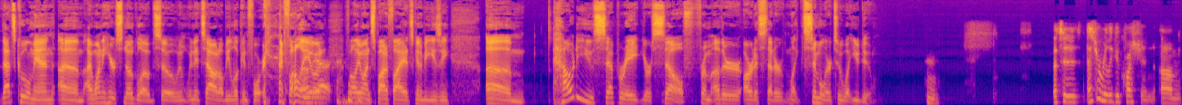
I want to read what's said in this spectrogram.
that's cool, man. Um, I want to hear Snow Globe, so when, when it's out, I'll be looking for it. I follow Oh, you yeah. on follow you on Spotify. It's going to be easy. Um, how do you separate yourself from other artists that are like similar to what you do? That's a that's a really good question. Um,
